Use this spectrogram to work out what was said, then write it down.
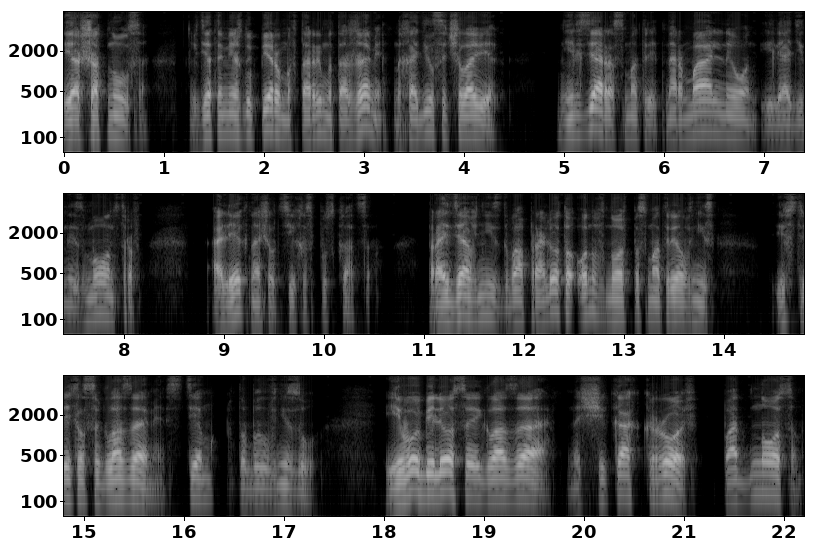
и отшатнулся. Где-то между первым и вторым этажами находился человек. Нельзя рассмотреть, нормальный он или один из монстров. Олег начал тихо спускаться. Пройдя вниз два пролета, он вновь посмотрел вниз и встретился глазами с тем, кто был внизу. Его белесые глаза, на щеках кровь, под носом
